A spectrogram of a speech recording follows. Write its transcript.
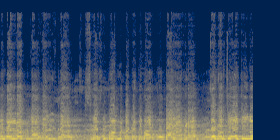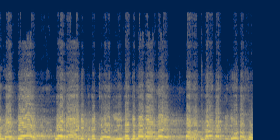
ਬੰਦਾ ਜਿਹੜਾ ਪੰਜਾਬ ਦਾ ਲੀਡਰ ਹੈ ਸੈਂਟਰ ਗਵਰਨਮੈਂਟ ਅੱਗੇ ਜਮਾਨ ਕੋਟਾ ਹੋਇਆ ਖੜਾ ਇਹ ਗੱਲ 'ਚ ਇਹ ਚੀਜ਼ ਨੂੰ ਮੰਨਦੇ ਹੋ ਕਿ ਰਾਜਨੀਤਿਕ ਜੋ ਲੀਡਰ ਜ਼ਿੰਮੇਵਾਰ ਨੇ, ਤਾਂ ਹੱਥ ਖੜੇ ਕਰਕੇ ਜ਼ਰੂਰ ਦੱਸੋ।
